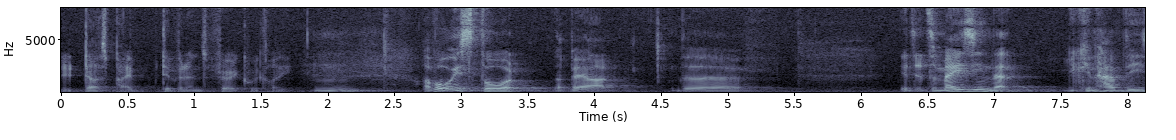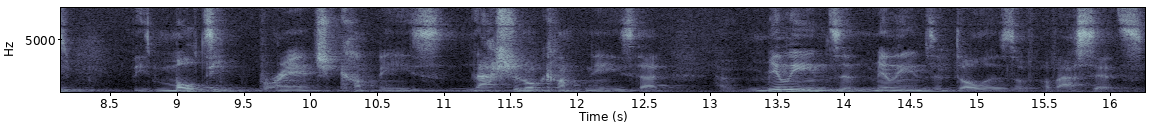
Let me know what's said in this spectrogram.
it does pay dividends very quickly. mm. I've always thought about the. It, it's amazing that you can have these these multi-branch companies, national companies that have millions and millions of dollars of, of assets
